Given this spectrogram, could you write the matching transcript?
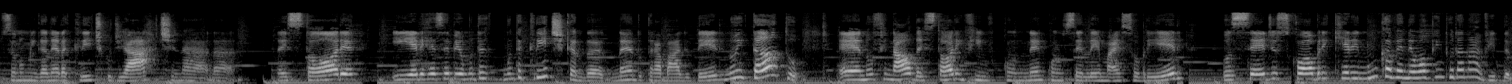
se eu não me engano, era crítico de arte na, na, na história, e ele recebeu muita, muita crítica da- né, do trabalho dele. No entanto, é, no final da história, enfim, quando, né, quando você lê mais sobre ele, você descobre que ele nunca vendeu uma pintura na vida.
